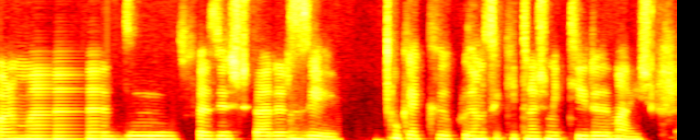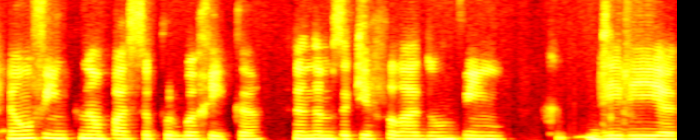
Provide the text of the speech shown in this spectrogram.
forma de fazer chegar a Z. O que é que podemos aqui transmitir mais? É um vinho que não passa por barrica. Andamos aqui a falar de um vinho diria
